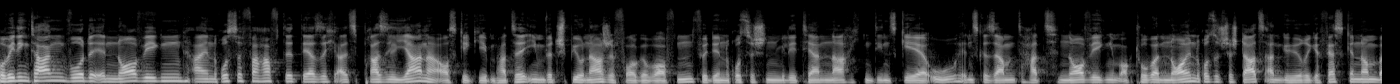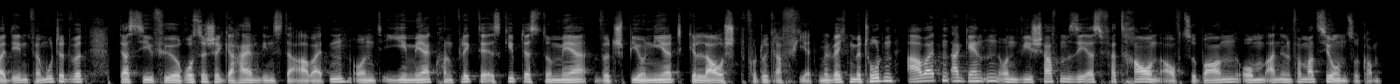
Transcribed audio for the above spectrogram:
Vor wenigen Tagen wurde in Norwegen ein Russe verhaftet, der sich als Brasilianer ausgegeben hatte. Ihm wird Spionage vorgeworfen für den russischen militären Nachrichtendienst GRU. Insgesamt hat Norwegen im Oktober neun russische Staatsangehörige festgenommen, bei denen vermutet wird, dass sie für russische Geheimdienste arbeiten. Und je mehr Konflikte es gibt, desto mehr wird spioniert, gelauscht, fotografiert. Mit welchen Methoden arbeiten Agenten und wie schaffen sie es, Vertrauen aufzubauen, um an Informationen zu kommen?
